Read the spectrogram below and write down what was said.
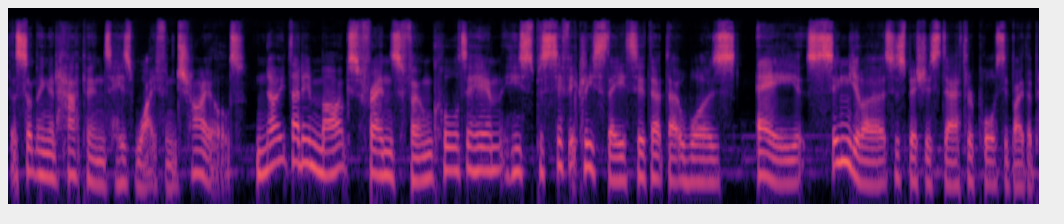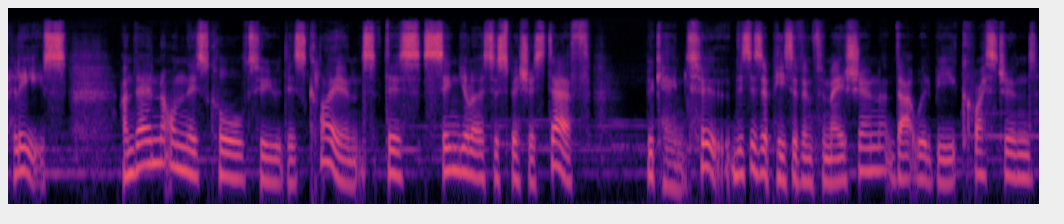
that something had happened to his wife and child. Note that in Mark's friend's phone call to him, he specifically stated that there was a singular suspicious death reported by the police. And then on this call to this client, this singular suspicious death became two. This is a piece of information that would be questioned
